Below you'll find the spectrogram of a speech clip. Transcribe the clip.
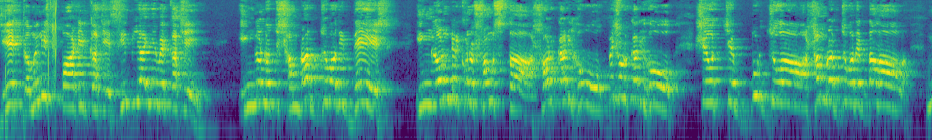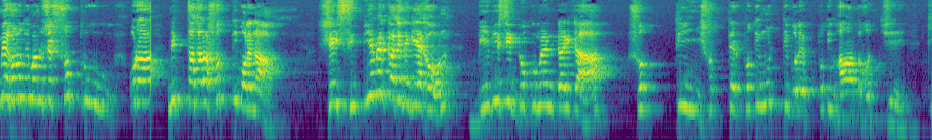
যে কমিউনিস্ট পার্টির কাছে সিপিআইএম এর কাছে, ইংল্যান্ড হচ্ছে সাম্রাজ্যবাদী দেশ ইংল্যান্ডের কোনো সংস্থা, সরকারি হোক, বেসরকারি হোক, সে হচ্ছে বুর্জোয়া, সাম্রাজ্যবাদের দালাল, মেহনতি মানুষের শত্রু। ওরা মিথ্যা ছাড়া সত্যি বলে না। সেই সিপিএম এর কাছে দেখি এখন বিবিসি ডকুমেন্টারিটা সত্যি সত্যের প্রতিমূর্তি বলে প্রতিভাত হচ্ছে। কি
